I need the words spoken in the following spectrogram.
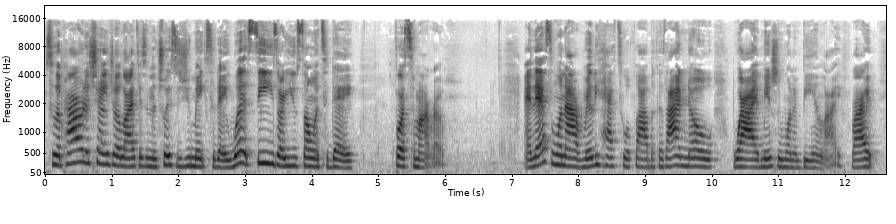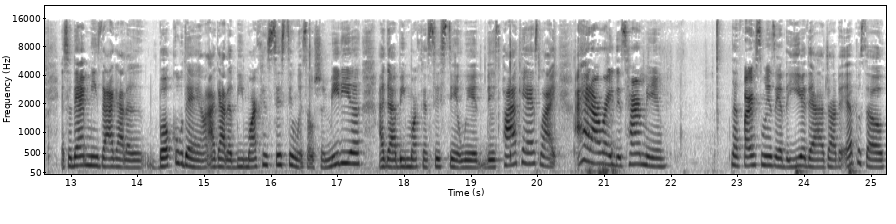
So the power to change your life is in the choices you make today. What seeds are you sowing today for tomorrow? And that's when I really have to apply because I know where I eventually want to be in life, right? And so that means that I gotta buckle down. I gotta be more consistent with social media. I gotta be more consistent with this podcast. Like I had already determined the first Wednesday of the year that I dropped the episode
